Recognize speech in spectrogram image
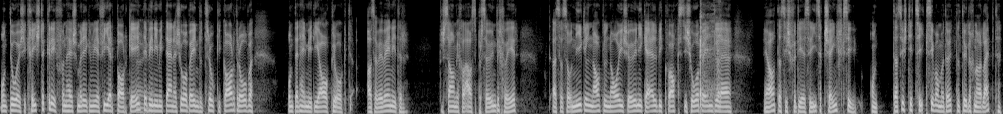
Und du hast in die Kiste gegriffen und hast mir irgendwie vier Paar gegeben. Dann bin ich mit diesen Schuhbändeln zurück in die Garderobe und dann haben wir die angeschaut. Also wie wenn ich der, der Sami Klaus persönlich wäre. Also so niegelnagelneue, schöne, gelbe, gewachsene Schuhbändel. Äh, ja, das war für die ein riesiges Geschenk. Gewesen. Und das war die Zeit, die wir dort natürlich noch erlebt haben.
